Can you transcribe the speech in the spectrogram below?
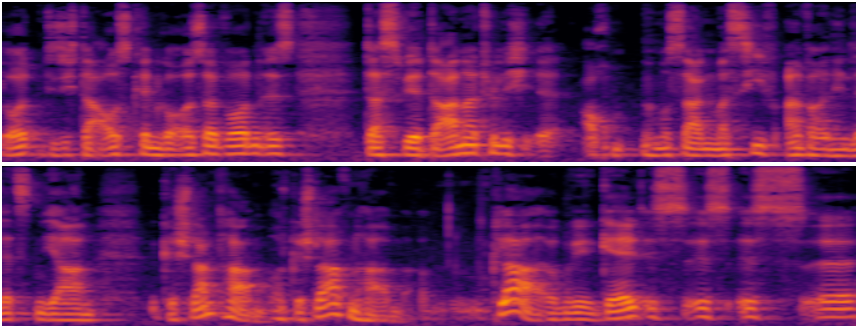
Leuten, die sich da auskennen, geäußert worden ist, dass wir da natürlich äh, auch, man muss sagen, massiv einfach in den letzten Jahren geschlampt haben und geschlafen haben. Klar, irgendwie Geld ist, ist, ist äh,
